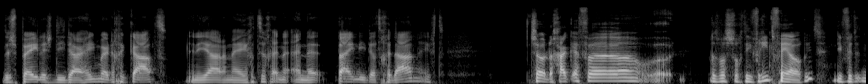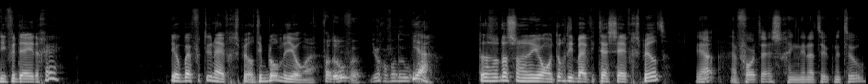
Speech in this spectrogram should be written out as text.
de spelers die daarheen werden gekaapt... in de jaren negentig. En, en de pijn die dat gedaan heeft. Zo, dan ga ik even... eh, dat was toch die vriend van jou, Ruud? Die, die verdediger? Die ook bij Fortuna heeft gespeeld. Die blonde jongen. Van de Hoeven. Jochem van de Hoeven. Ja. Dat is, dat is zo'n jongen toch die bij Vitesse heeft gespeeld. Ja, en Fortes ging er natuurlijk naartoe.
